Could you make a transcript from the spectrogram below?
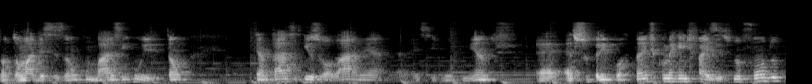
não tomar decisão com base em ruído. Então, tentar isolar né, esses movimentos é, é, super importante. Como é que a gente faz isso? No fundo,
